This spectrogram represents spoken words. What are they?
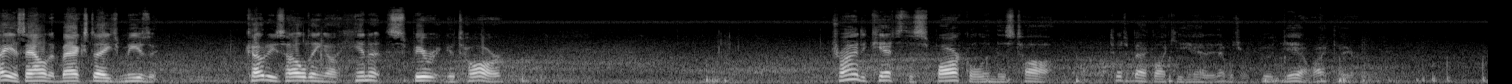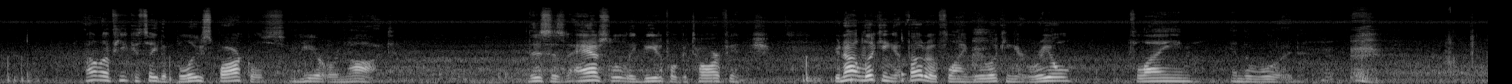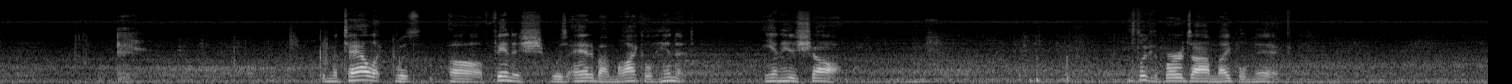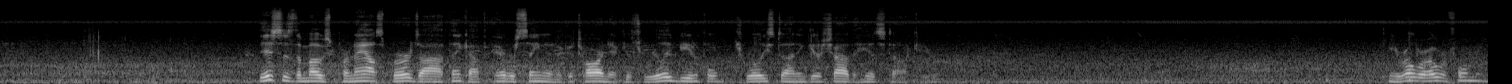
Hey, it's Alan at Backstage Music. Cody's holding a Hinnant Spirit guitar, trying to catch the sparkle in this top. Tilt it back like you had it. That was a good, yeah, right there. I don't know if you can see the blue sparkles in here or not. This is an absolutely beautiful guitar finish. You're not looking at photo flame, you're looking at real flame in the wood. The metallic was uh, finish was added by Michael Hinnant in his shop. Let's look at the bird's eye maple neck. This is the most pronounced bird's eye I think I've ever seen in a guitar neck. It's really beautiful. It's really stunning. Get a shot of the headstock here. Can you roll her over for me?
